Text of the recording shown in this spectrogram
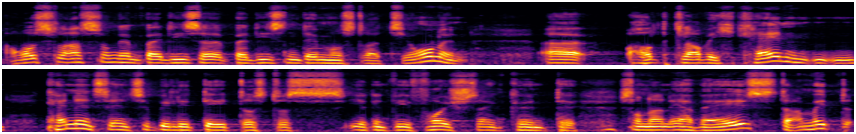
Auslassungen bei, dieser, bei diesen Demonstrationen äh, hat, glaube ich, kein, keine Sensibilität, dass das irgendwie falsch sein könnte, sondern er weiß, damit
